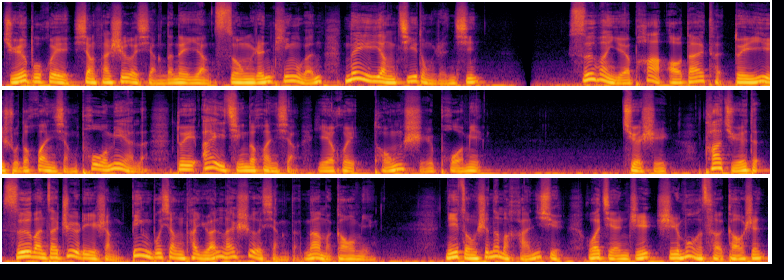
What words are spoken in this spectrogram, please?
绝不会像他设想的那样耸人听闻，那样激动人心。斯万也怕奥黛特对艺术的幻想破灭了，对爱情的幻想也会同时破灭。确实，他觉得斯万在智力上并不像他原来设想的那么高明。你总是那么含蓄，我简直是莫测高深。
